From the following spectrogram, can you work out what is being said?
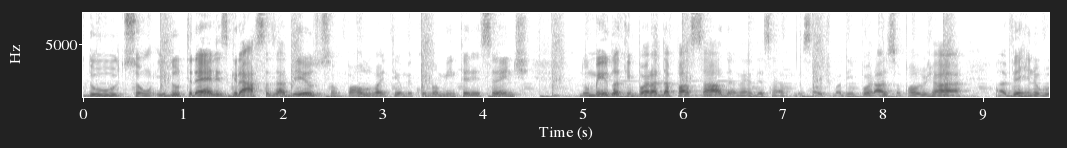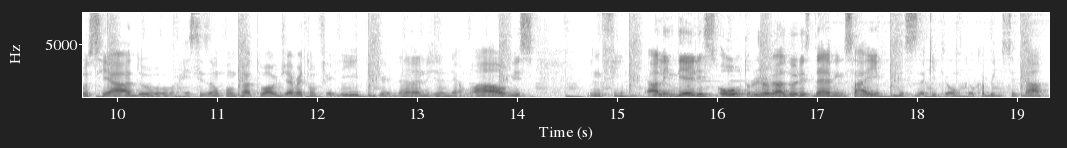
do Hudson e do Trellis. Graças a Deus, o São Paulo vai ter uma economia interessante. No meio da temporada passada, né, dessa, dessa última temporada, o São Paulo já havia renegociado rescisão contratual de Everton Felipe, de Hernandes, de Daniel Alves, enfim. Além deles, outros jogadores devem sair, desses aqui que eu, que eu acabei de citar.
